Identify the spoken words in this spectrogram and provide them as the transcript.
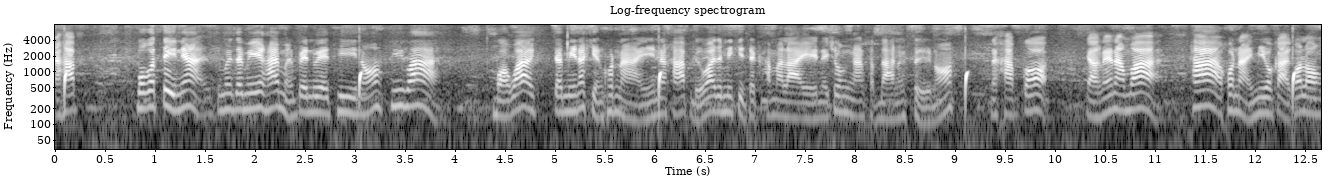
นะครับ ปกติเนี่ยมันจะมีคล้ายเหมือนเป็นเวทีเนาะที่ว่าบอกว่าจะมีนักเขียนคนไหนนะครับ หรือว่าจะมีกิจกรรมอะไรในช่วงงานสัปดาห์หนังสือเนาะนะครับ ก็อยากแนะนำว่า ถ้าคนไหนมีโอกาสก็ลอง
